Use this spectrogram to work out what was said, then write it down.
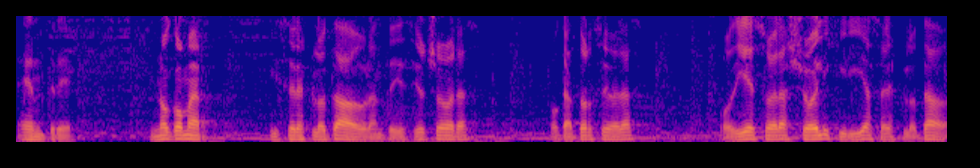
entre no comer y ser explotado durante 18 horas, o 14 horas, o 10 horas, yo elegiría ser explotado.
